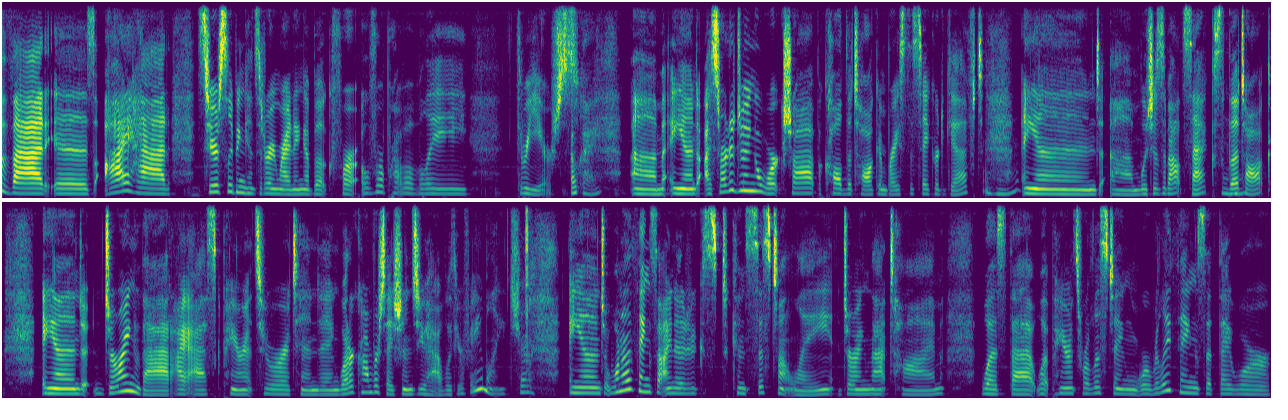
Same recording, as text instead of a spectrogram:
of that is I had seriously been considering writing a book for over probably three years. Okay. Um, and I started doing a workshop called The Talk Embrace the Sacred Gift, and um, which is about sex, the talk. And during that, I asked parents who are attending, what are conversations you have with your family? Sure. And one of the things that I noticed consistently during that time was that what parents were listing were really things that they were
